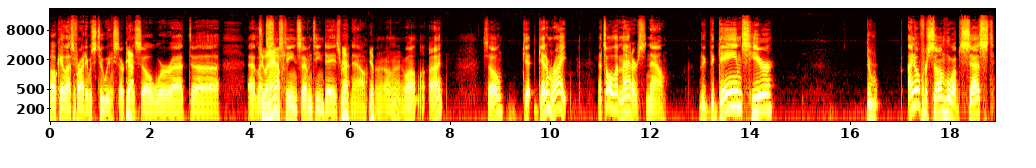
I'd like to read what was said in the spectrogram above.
Okay, last Friday was two weeks. Okay, yep. so we're at uh, at like 16, 17 days right yeah. now. Yep. All right. Well, all right. So get get them right. That's all that matters now. The the games here. The I know for some who are obsessed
